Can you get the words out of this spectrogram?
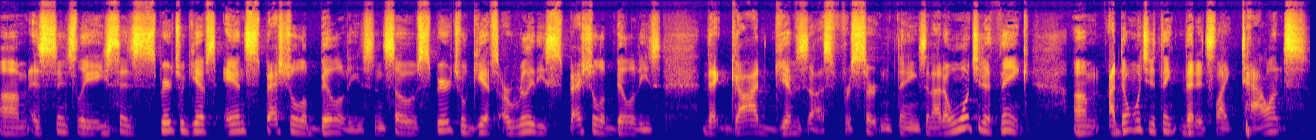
Um, essentially, he says spiritual gifts and special abilities. And so, spiritual gifts are really these special abilities that God gives us for certain things. And I don't want you to think, um, I don't want you to think that it's like talents.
